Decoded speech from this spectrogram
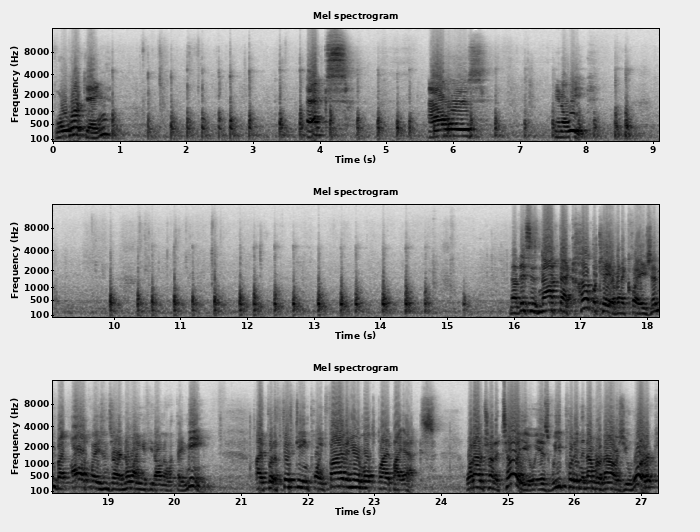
for working X hours in a week. Now this is not that complicated of an equation, but all equations are annoying if you don't know what they mean. I put a 15.5 in here and multiply it by x. What I'm trying to tell you is we put in the number of hours you work,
